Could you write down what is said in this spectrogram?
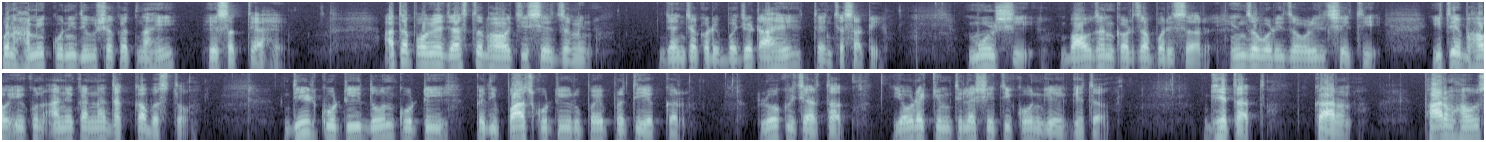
पण हमी कोणी देऊ शकत नाही हे सत्य आहे. आता पाहूया जास्त भावाची शेतजमीन ज्यांच्याकडे बजेट आहे त्यांच्यासाठी. मुळशी बावधनकडचा परिसर हिंजवडीजवळील शेती इथे भाव एकूण अनेकांना धक्का बसतो. दीड कोटी दोन कोटी कधी पाच कोटी रुपये प्रति एकर. लोक विचारतात एवढ्या किमतीला शेती कोण घे घेतं? घेतात. कारण फार्म हाऊस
